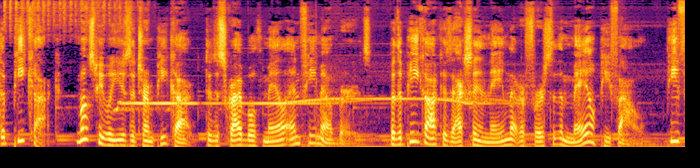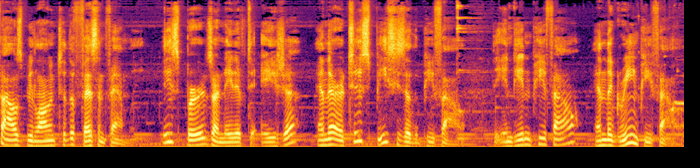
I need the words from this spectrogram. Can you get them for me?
the peacock. Most people use the term peacock to describe both male and female birds, but the peacock is actually a name that refers to the male peafowl. Peafowls belong to the pheasant family. These birds are native to Asia, and there are two species of the peafowl the Indian peafowl and the green peafowl.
